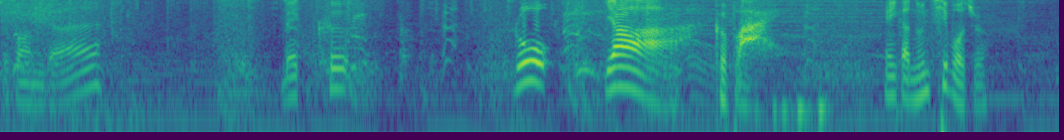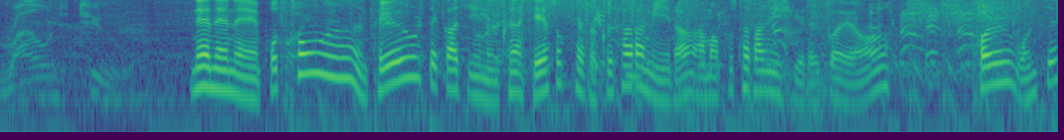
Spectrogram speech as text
죄송합니다 매크 로 야 goodbye. 그러니까 눈치 보죠. 네네네. 보통은 배울 때까지는 그냥 계속해서 그 사람이랑 아마 붙어 다니시게 될 거예요. 헐 원잽?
